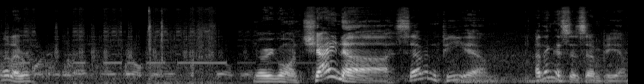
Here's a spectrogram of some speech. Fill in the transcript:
Whatever. Where are we going? China! 7 p.m. I think it said 7 p.m.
